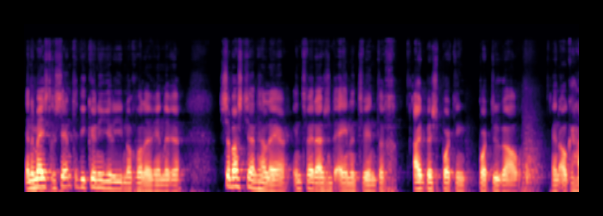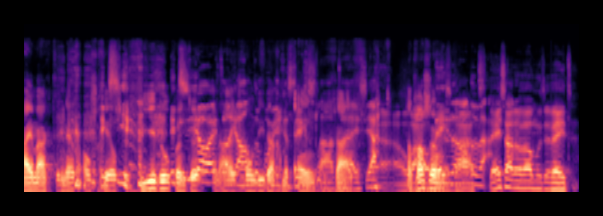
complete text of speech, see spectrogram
En de meest recente, die kunnen jullie nog wel herinneren. Sebastian Haller in 2021 uit bij Sporting Portugal. En ook hij maakte net als Ik Geels zie- vier Ik doelpunten. zie jou echt en al je Ajax won handen die dag met gezicht slaan, 1-5. Thijs. Ja, Dat was hem. Deze hadden we- Deze hadden we wel moeten weten.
